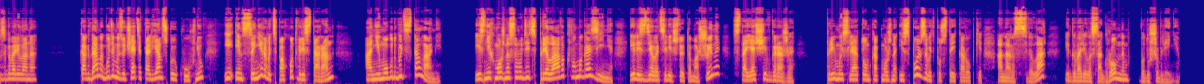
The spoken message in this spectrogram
заговорила она. «Когда мы будем изучать итальянскую кухню и инсценировать поход в ресторан, они могут быть столами». Из них можно соорудить прилавок в магазине или сделать вид, что это машины, стоящие в гараже. При мысли о том, как можно использовать пустые коробки, она расцвела и говорила с огромным воодушевлением.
